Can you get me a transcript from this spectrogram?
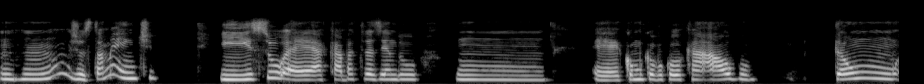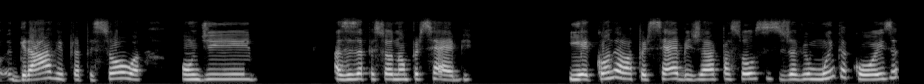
Uhum, justamente. E isso é, acaba trazendo um. É, como que eu vou colocar? Algo tão grave para a pessoa, onde às vezes a pessoa não percebe. E quando ela percebe, já passou, você já viu muita coisa,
